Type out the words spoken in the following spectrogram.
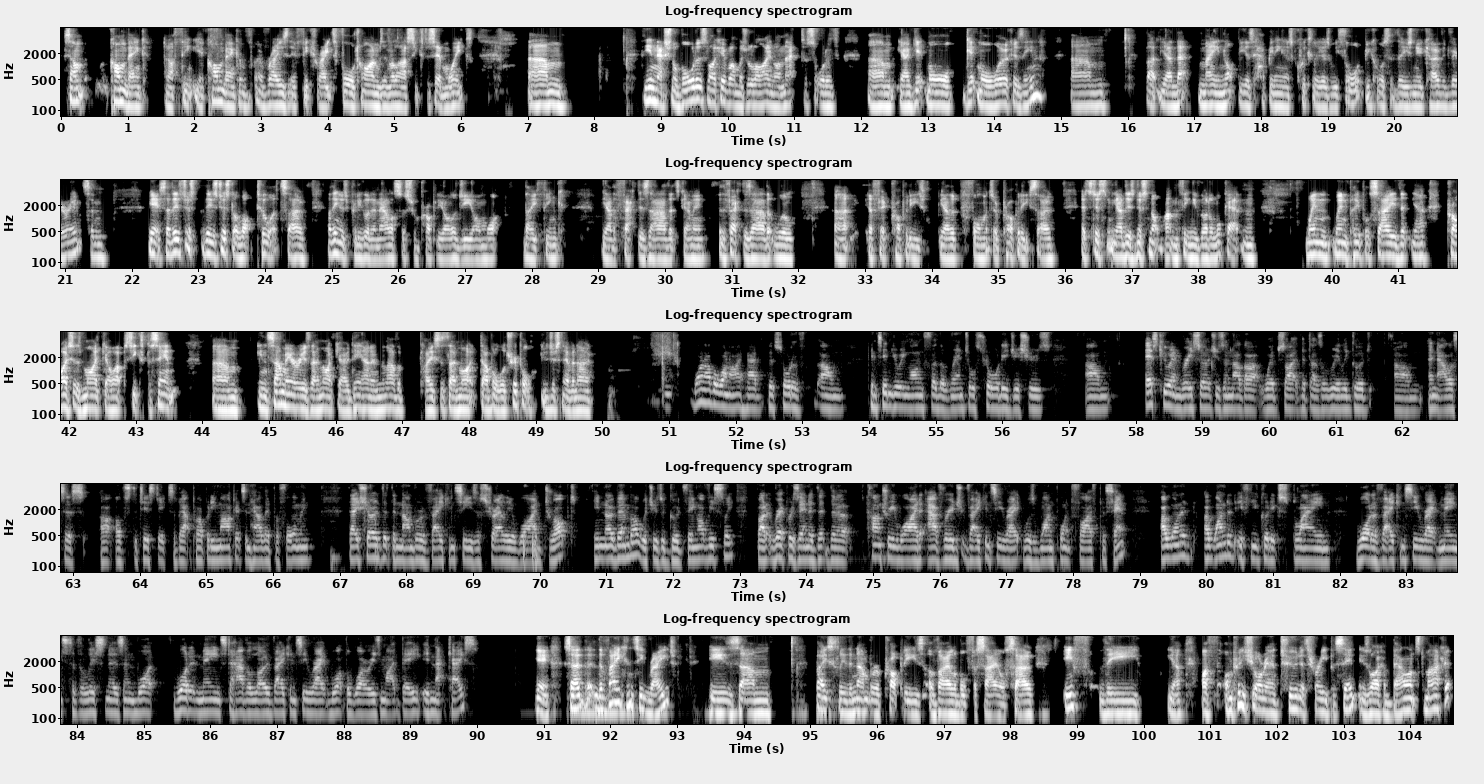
Some CommBank and I think, yeah, CommBank have, have raised their fixed rates four times in the last six to seven weeks. Um, the international borders, like everyone was relying on that to sort of, um, you know, get more get more workers in. Um, but yeah, that may not be as happening as quickly as we thought because of these new COVID variants. And yeah, so there's just there's just a lot to it. So I think it was pretty good analysis from Propertyology on what they think the factors are that's going to the factors are that will uh, affect properties, you know, the performance of property. So it's just you know there's just not one thing you've got to look at. And when when people say that you know prices might go up six percent, um, in some areas they might go down, and in other places they might double or triple. You just never know. One other one I had, the sort of um, continuing on for the rental shortage issues. Um, SQM Research is another website that does a really good um, analysis uh, of statistics about property markets and how they're performing. They showed that the number of vacancies Australia wide dropped in November, which is a good thing, obviously, but it represented that the countrywide average vacancy rate was 1.5%. I wanted I wondered if you could explain what a vacancy rate means to the listeners and what what it means to have a low vacancy rate, what the worries might be in that case? Yeah, so the, the vacancy rate is um, basically the number of properties available for sale. So if the yeah, I am pretty sure around two to three percent is like a balanced market.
